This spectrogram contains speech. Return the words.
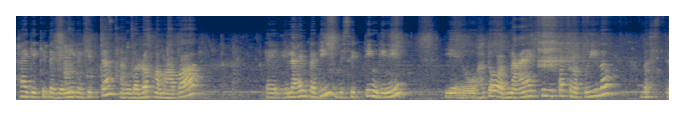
حاجة كده جميلة جدا هنجربها مع بعض. آه العلبة دي بستين جنيه. وهتقعد معاكي فترة طويلة بس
